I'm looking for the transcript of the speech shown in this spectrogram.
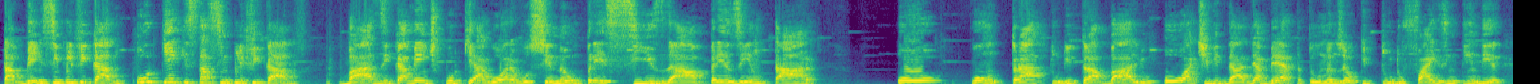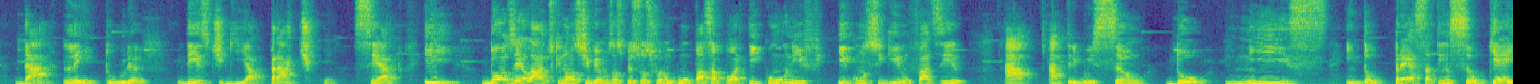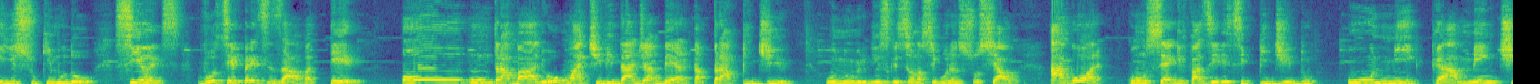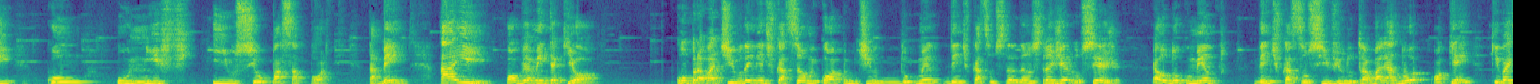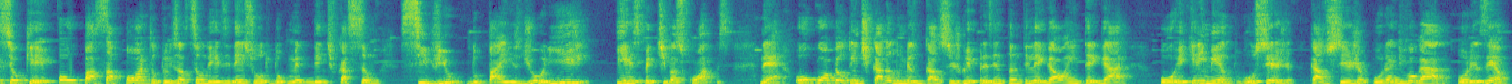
tá bem simplificado. Por que que está simplificado? Basicamente porque agora você não precisa apresentar o contrato de trabalho ou atividade aberta. Pelo menos é o que tudo faz entender da leitura deste guia prático, certo? E dos relatos que nós tivemos, as pessoas foram com o passaporte e com o NIF e conseguiram fazer a atribuição do NIS. Então presta atenção que é isso que mudou. Se antes você precisava ter ou um trabalho ou uma atividade aberta para pedir o número de inscrição na Segurança Social, agora consegue fazer esse pedido unicamente com o NIF e o seu passaporte, tá bem? Aí, obviamente aqui, ó, comprovativo da identificação e cópia obtida do documento de identificação do cidadão estrangeiro, ou seja, é o documento de identificação civil do trabalhador, ok? Que vai ser o quê? Ou passaporte, autorização de residência ou outro documento de identificação civil do país de origem, e respectivas cópias, né? Ou cópia autenticada no mesmo caso seja o representante legal a entregar o requerimento, ou seja, caso seja por advogado. Por exemplo,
